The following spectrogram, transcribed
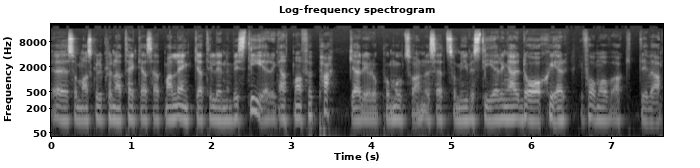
eh, som man skulle kunna tänka sig att man länkar till en investering, att man förpackar det på motsvarande sätt som investeringar idag sker i form av aktiv aktiva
